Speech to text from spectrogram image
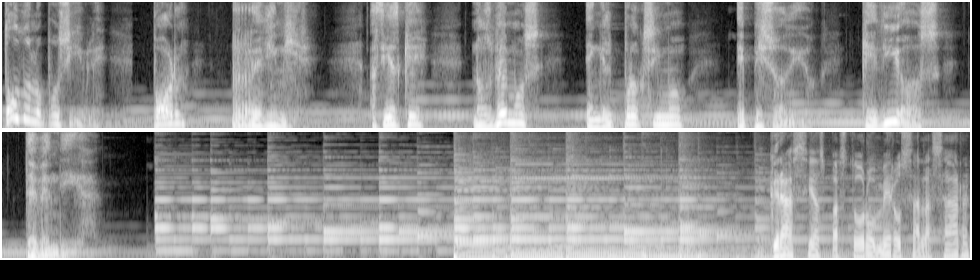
todo lo posible por redimir. Así es que nos vemos en el próximo episodio. Que Dios te bendiga. Gracias, Pastor Homero Salazar,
